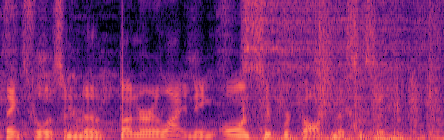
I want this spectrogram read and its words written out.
Thanks for listening to Thunder and Lightning on Super Talk Mississippi.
